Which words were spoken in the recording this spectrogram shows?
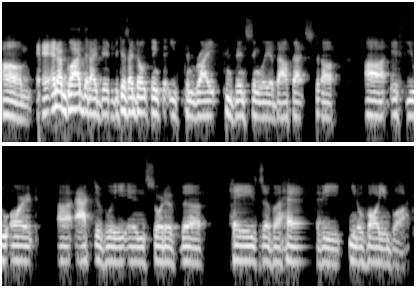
Um, and, and, I'm glad that I did because I don't think that you can write convincingly about that stuff uh, if you aren't uh, actively in sort of the haze of a heavy, you know, volume block.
